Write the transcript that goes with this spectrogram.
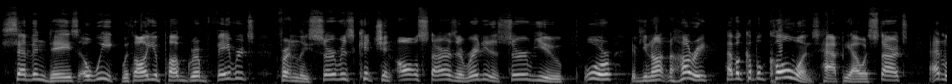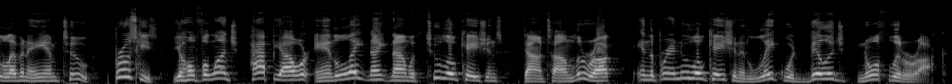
seven days a week with all your pub grub favorites. Friendly service, kitchen all stars are ready to serve you. Or if you're not in a hurry, have a couple cold ones. Happy hour starts at 11 a.m. too. Brewskis, you're home for lunch, happy hour, and late night now with two locations downtown Little Rock and the brand new location in Lakewood Village, North Little Rock.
